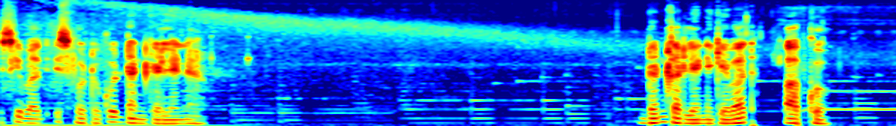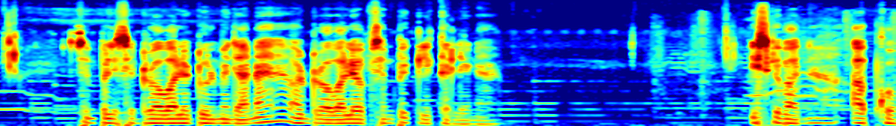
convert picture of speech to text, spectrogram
इसके बाद इस फ़ोटो को डन कर लेना है। डन कर लेने के बाद आपको सिंपल इसे ड्रॉ वाले टूल में जाना है और ड्रॉ वाले ऑप्शन पे क्लिक कर लेना है। इसके बाद आपको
